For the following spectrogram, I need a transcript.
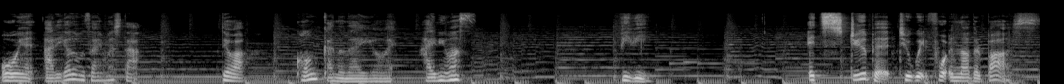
応援ありがとうございました。では、今回の内容へ入ります。ビビ It's stupid to wait for another bus.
